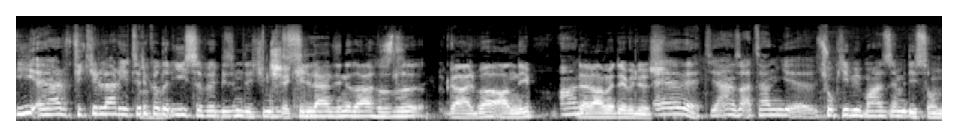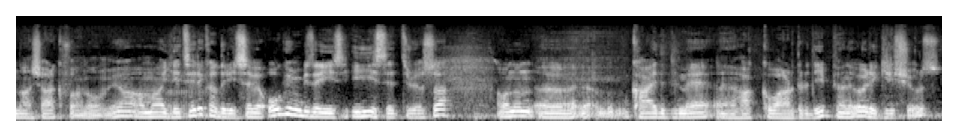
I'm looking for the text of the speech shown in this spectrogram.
iyi eğer fikirler yeteri kadar iyiyse ve bizim de içimiz şekillendiğini daha hızlı galiba anlayıp An... devam edebiliyorsun. Evet yani zaten çok iyi bir malzeme değilse ondan şarkı falan olmuyor ama yeteri kadar iyiyse ve o gün bize iyi, iyi hissettiriyorsa onun e, kaydedilmeye e, hakkı vardır deyip hani öyle girişiyoruz.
